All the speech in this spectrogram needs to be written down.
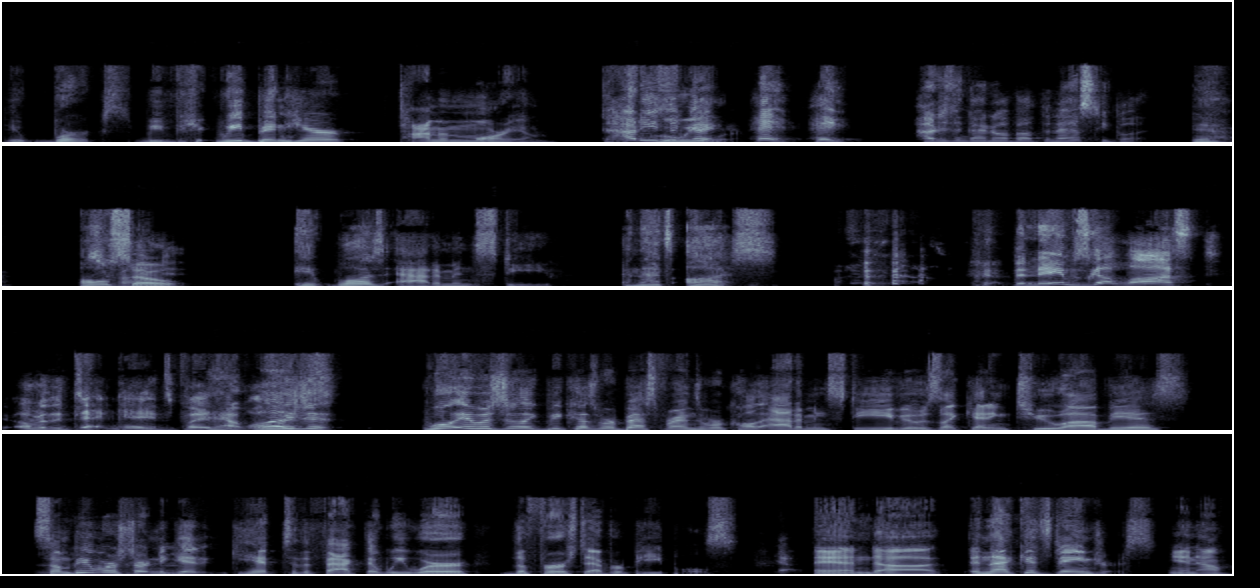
it works we've we've been here time immemorial. How do you think? we I, were. hey, hey, how do you think I know about the nasty butt? yeah also it. it was adam and steve and that's us the names got lost over the decades, but yeah it well, was. we just well it was just like because we're best friends and we're called adam and steve it was like getting too obvious Some people are starting to Mhm. get hip to the fact that we were the first ever peoples. Yeah. And uh and that gets dangerous, you know.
